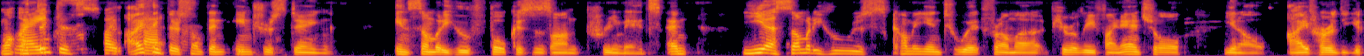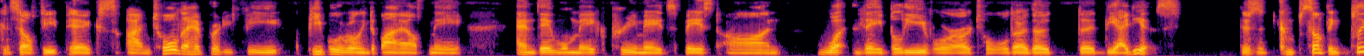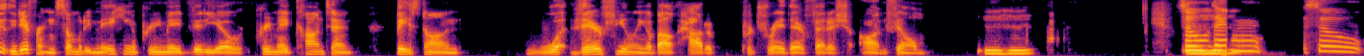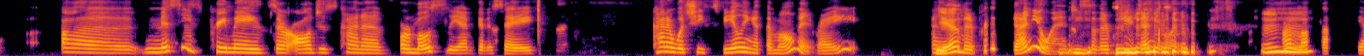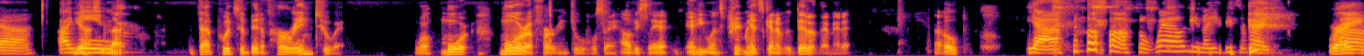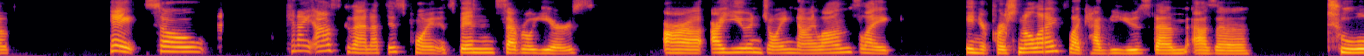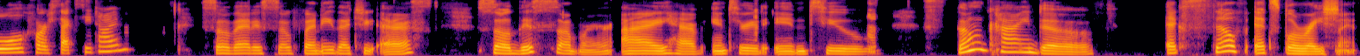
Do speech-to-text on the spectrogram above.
Well, right? I think there's like I think there's something interesting in somebody who focuses on pre-mades. And yes, somebody who's coming into it from a purely financial, you know, I've heard that you can sell feet pics. I'm told I have pretty feet. People are willing to buy off me and they will make pre-mades based on what they believe or are told are the the the ideas there's a, something completely different in somebody making a pre-made video or pre-made content based on what they're feeling about how to portray their fetish on film. Mm-hmm. so mm-hmm. then so uh missy's pre-mades are all just kind of or mostly i'm gonna say kind of what she's feeling at the moment right? And yeah. so they're pretty genuine. So they're pretty genuine. Mm-hmm. i love that. Yeah. I yeah, mean so that, that puts a bit of her into it. Well more more of her into it we'll say. Obviously anyone's pre-made's gonna have a bit of them in it. I hope. Yeah. Well you know you'd be surprised. Right. Um, hey so can i ask then at this point it's been several years are are you enjoying nylons like in your personal life? Like have you used them as a tool for sexy time so that is so funny that you asked. So this summer i have entered into some kind of self exploration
